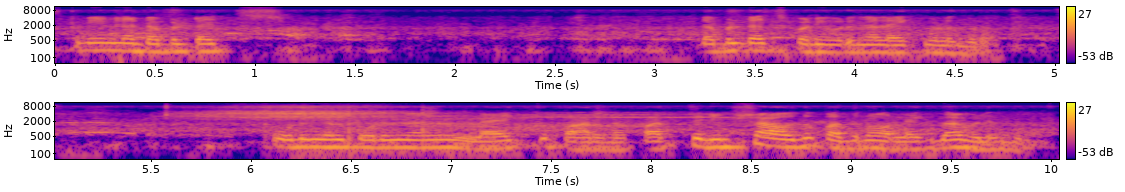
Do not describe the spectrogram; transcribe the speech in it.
ஸ்க்ரீனில் டபுள் டச் டபுள் டச் பண்ணி விடுங்க லைக் விழுந்துடும் போடுங்கள் போடுங்கள். லைக் பாருங்கள் பத்து நிமிஷம் ஆகுது பதினோரு லைக் தான் விழுந்துடும்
